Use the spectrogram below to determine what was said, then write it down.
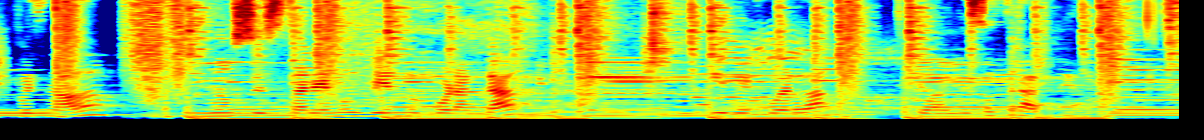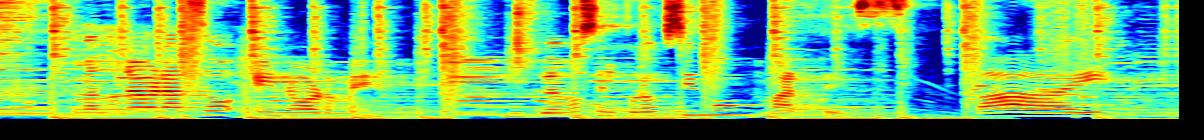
Y pues nada, nos estaremos viendo por acá. Y recuerda Te mando un abrazo enorme. Nos vemos el próximo martes. Bye.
